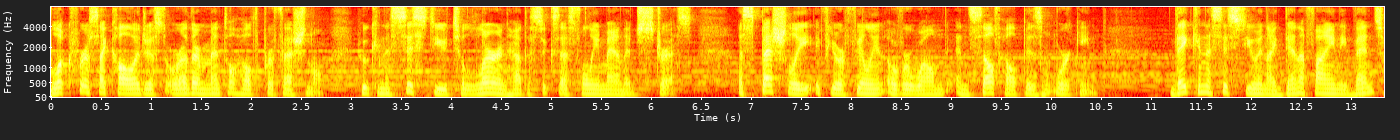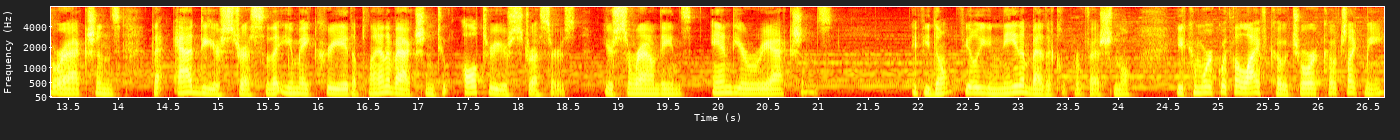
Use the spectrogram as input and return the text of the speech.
Look for a psychologist or other mental health professional who can assist you to learn how to successfully manage stress, especially if you are feeling overwhelmed and self help isn't working. They can assist you in identifying events or actions that add to your stress so that you may create a plan of action to alter your stressors, your surroundings, and your reactions. If you don't feel you need a medical professional, you can work with a life coach or a coach like me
